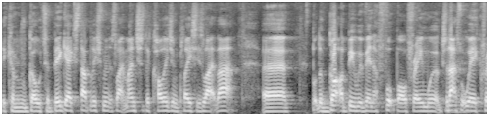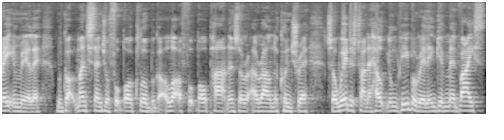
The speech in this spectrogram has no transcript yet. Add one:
They can go to big establishments like Manchester College and places like that. Uh, but they've got to be within a football framework. So that's what we're creating really. We've got Manchester Central Football Club, we've got a lot of football partners ar- around the country. So we're just trying to help young people really and give them advice.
